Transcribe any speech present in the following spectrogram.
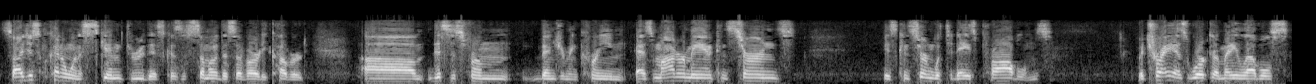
so I just kind of want to skim through this because some of this I've already covered. Um, this is from Benjamin Creme. As modern man concerns is concerned with today's problems, Maitreya has worked on many levels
